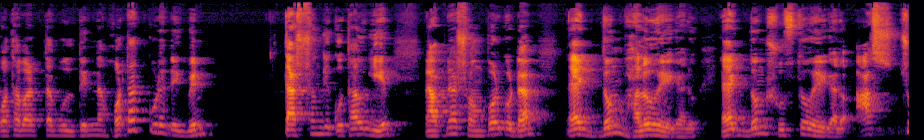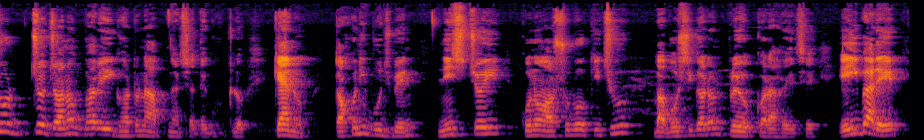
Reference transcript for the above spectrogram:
কথাবার্তা বলতেন না। হঠাৎ করে দেখবেন তার সঙ্গে কোথাও গিয়ে আপনার সম্পর্কটা একদম ভালো হয়ে গেল, একদম সুস্থ হয়ে গেল। আশ্চর্যজনকভাবে এই ঘটনা আপনার সাথে ঘটলো। কেন? তখনই বুঝবেন, নিশ্চয়ই কোনো অশুভ কিছু বা বশীকরণ প্রয়োগ করা হয়েছে। এইবারে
